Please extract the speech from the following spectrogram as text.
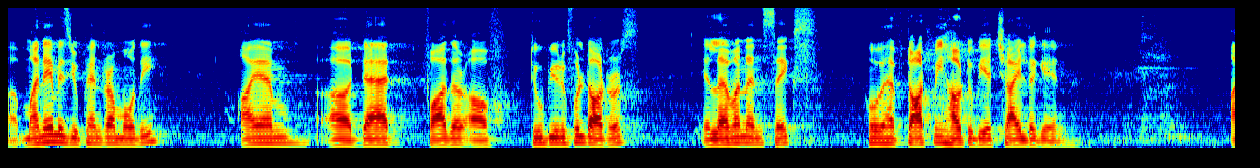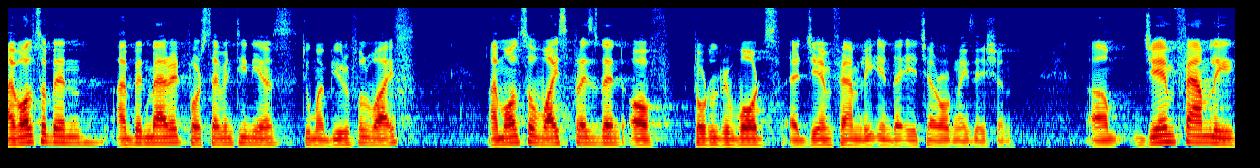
Uh, my name is Upendra Mody. I am a dad, father of two beautiful daughters, 11 and 6, who have taught me how to be a child again. I've also been, I've been married for 17 years to my beautiful wife. I'm also vice president of Total Rewards at JM Family in the HR organization. Um, JM Family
